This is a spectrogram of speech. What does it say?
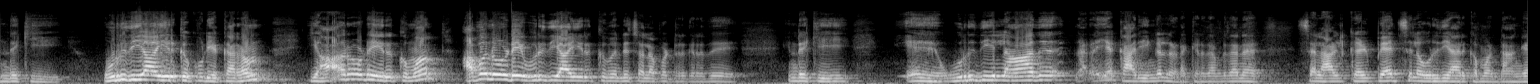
இன்றைக்கு உறுதியாக இருக்கக்கூடிய கரம் யாரோட இருக்குமோ? அவனோட உறுதியாக இருக்கும் என்று சொல்லப்பட்டிருக்கிறது. இன்றைக்கு உறுதியில்லாத நிறைய காரியங்கள் நடக்கிறது. அப்படி தானே சில ஆட்கள் பேச்சில் உறுதியாக இருக்க மாட்டாங்க.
